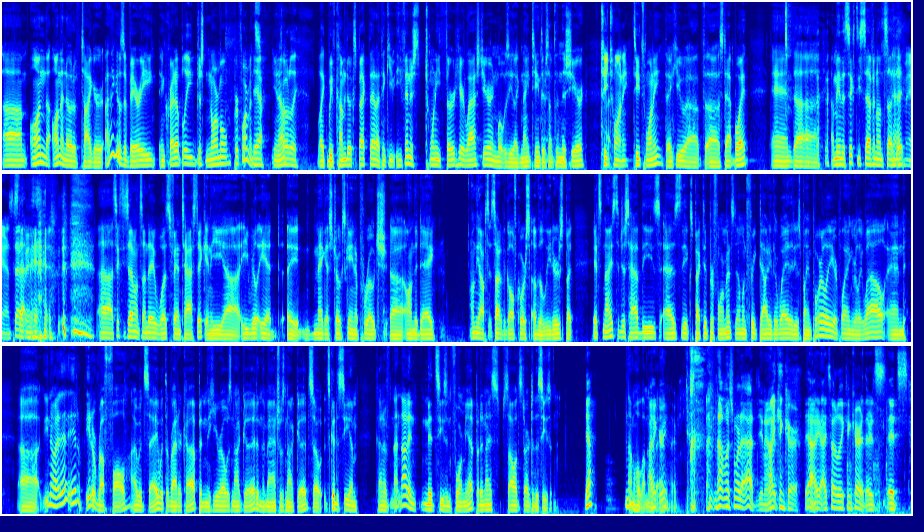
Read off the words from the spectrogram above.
Um, on the on the note of Tiger, I think it was a very incredibly just normal performance. Yeah, you know, totally. Like we've come to expect that. I think he, he finished 23rd here last year, and what was he like 19th or something this year? T20. T20. Thank you, uh, uh, Stat Boy. And uh, I mean the 67 on Sunday. man. Stat, man. uh, 67 on Sunday was fantastic, and he uh, he really he had a mega strokes gain approach uh, on the day, on the opposite side of the golf course of the leaders. But it's nice to just have these as the expected performance. No one freaked out either way that he was playing poorly or playing really well, and. Uh, you know, it, it, it had a rough fall, I would say, with the Ryder Cup, and the hero was not good, and the match was not good. So it's good to see him kind of not, not in mid-season form yet, but a nice solid start to the season. Yeah, Not a whole lot more. I agree. not much more to add. You know, I concur. Yeah, I, I totally concur. There's it's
